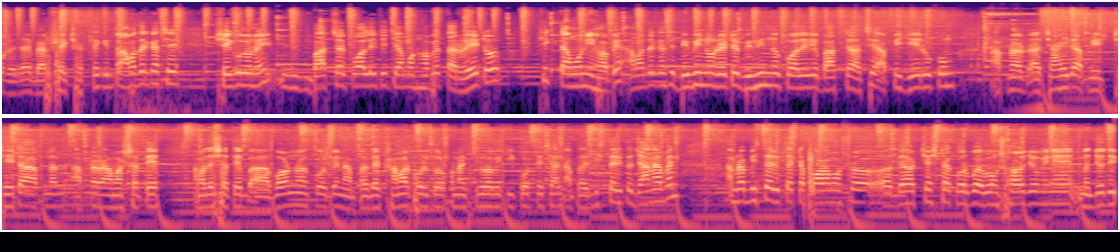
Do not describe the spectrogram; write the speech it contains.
করে যায় ব্যবসায়িক স্বার্থে। কিন্তু আমাদের কাছে সেগুলো নেই। বাচ্চার কোয়ালিটি যেমন হবে, তার রেটও ঠিক তেমনই হবে। আমাদের কাছে বিভিন্ন রেটের বিভিন্ন কোয়ালিটির বাচ্চা আছে। আপনি যেরকম আপনার চাহিদা, আপনি সেটা আপনার, আপনারা আমার সাথে, আমাদের সাথে বর্ণনা করবেন। আপনাদের খামার পরিকল্পনা কীভাবে কি করতে চান আপনাদের বিস্তারিত জানাবেন। আমরা বিস্তারিত একটা পরামর্শ দেওয়ার চেষ্টা করব এবং সরজমিনে যদি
